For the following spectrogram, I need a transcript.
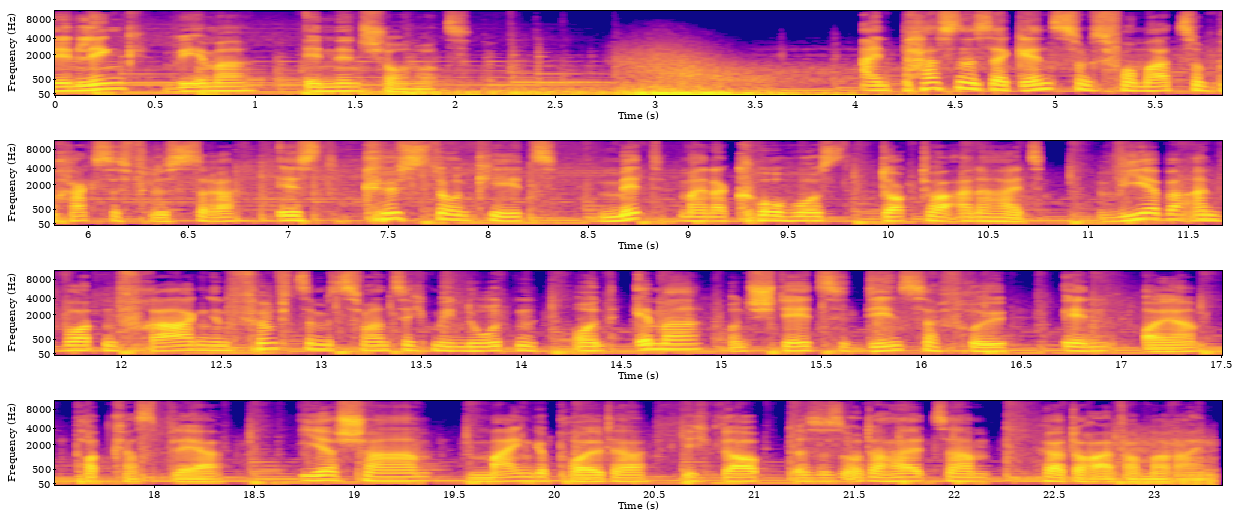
Den Link wie immer in den Shownotes. Ein passendes Ergänzungsformat zum Praxisflüsterer ist Küste und Kiez mit meiner Co-Host Dr. Anne Heitz. Wir beantworten Fragen in 15 bis 20 Minuten und immer und stets Dienstag früh in eurem Podcast-Player ihr Charme, mein Gepolter. Ich glaube, das ist unterhaltsam. Hört doch einfach mal rein.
